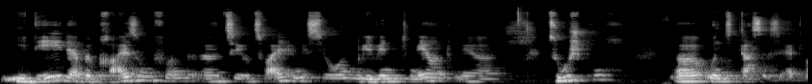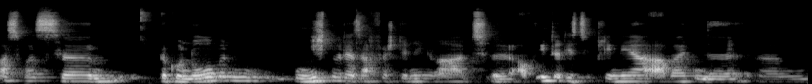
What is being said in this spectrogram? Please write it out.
Die Idee der Bepreisung von äh, CO2-Emissionen gewinnt mehr und mehr Zuspruch. Und das ist etwas, was ähm, Ökonomen nicht nur der Sachverständigenrat, äh, auch interdisziplinär arbeitende ähm,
